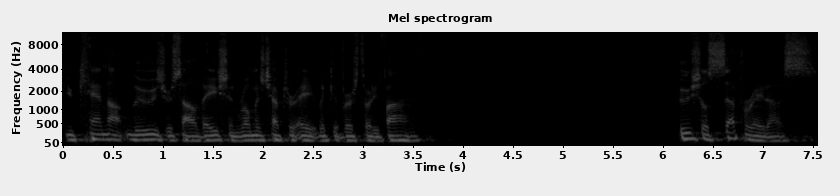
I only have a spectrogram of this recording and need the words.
You cannot lose your salvation. Romans chapter 8, look at verse 35. Who shall separate us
